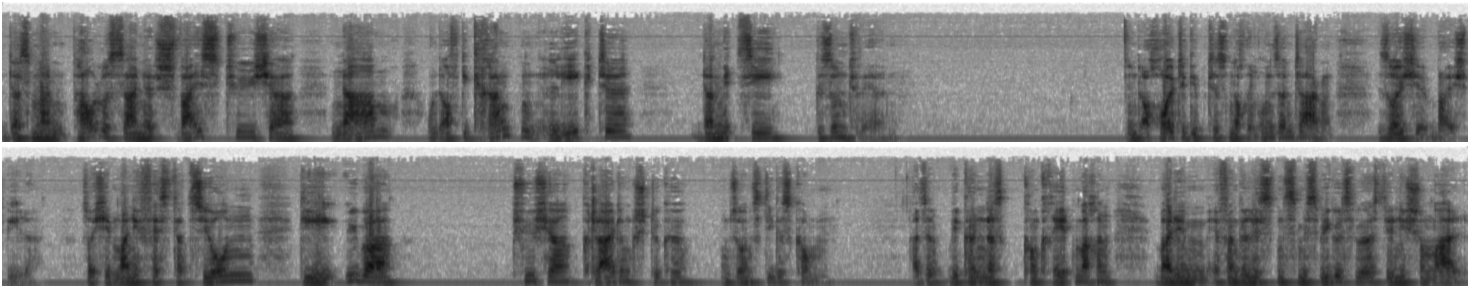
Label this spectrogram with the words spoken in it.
dass man Paulus seine Schweißtücher nahm und auf die Kranken legte, damit sie gesund werden. Und auch heute gibt es noch in unseren Tagen solche Beispiele, solche Manifestationen, die über Tücher, Kleidungsstücke und sonstiges kommen. Also wir können das konkret machen bei dem Evangelisten Smith Wigglesworth, den ich schon mal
